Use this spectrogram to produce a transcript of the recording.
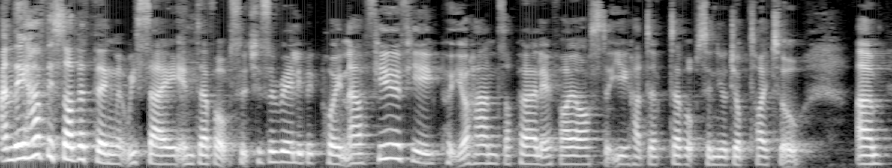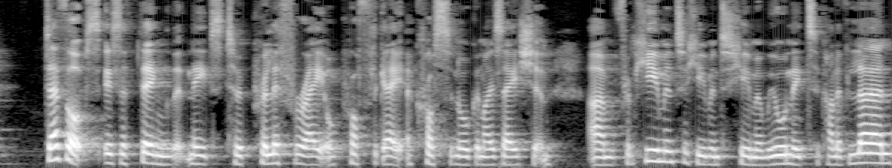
And they have this other thing that we say in DevOps, which is a really big point. Now, a few of you put your hands up earlier if I asked that you had DevOps in your job title. Um, DevOps is a thing that needs to proliferate or profligate across an organization. Um, from human to human to human, we all need to kind of learn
